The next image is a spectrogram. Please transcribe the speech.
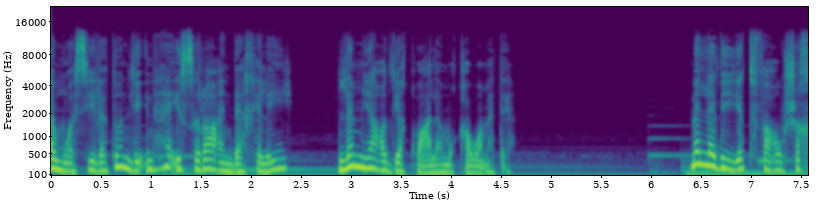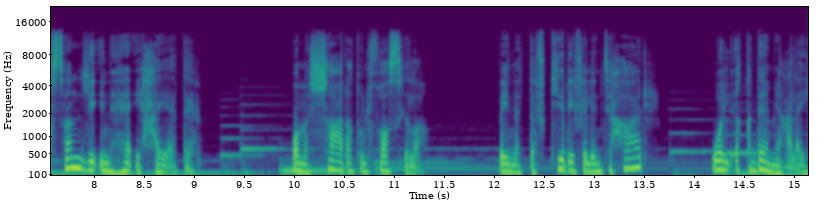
أم وسيلة لإنهاء صراع داخلي لم يعد يقوى على مقاومته؟ ما الذي يدفع شخصا لإنهاء حياته؟ وما الشعرة الفاصلة بين التفكير في الانتحار والإقدام عليه.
